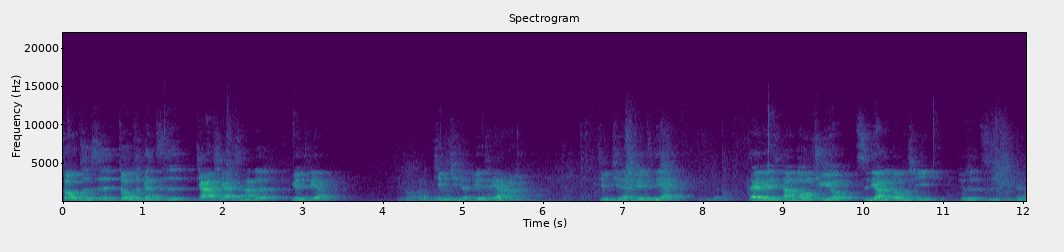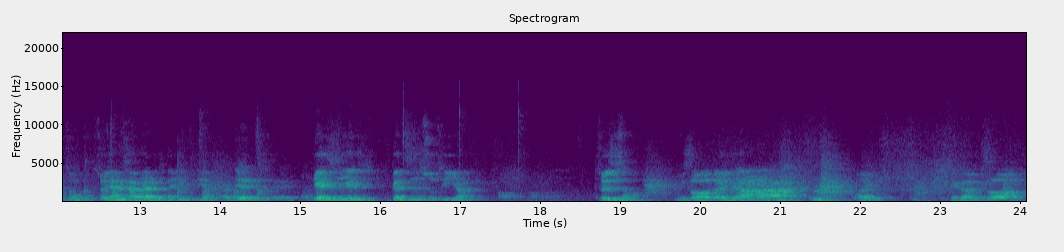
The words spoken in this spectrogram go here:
中子是中子跟质子加起来是它的原子量，记不记得原子量？记不记得原子量？在原子当中具有质量的东西就是质子跟中子，所以两个相加就是等于原子量。那电子嘞，电子是原子，跟质子数是一样的，哦，好，所以是什么？你说等一下，嗯，哎，那个你说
